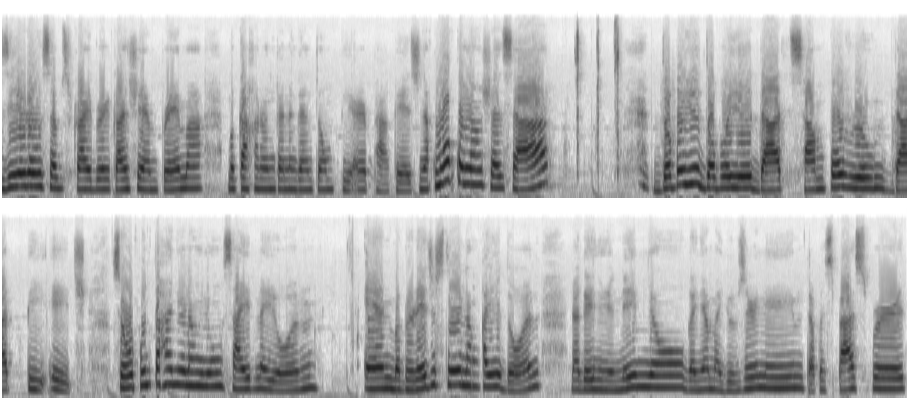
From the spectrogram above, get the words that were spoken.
zero subscriber ka, syempre, ma magkakaroon ka ng ganitong PR package. Nakuha ko lang siya sa www.sampleroom.ph. So, puntahan nyo lang yung site na yun. And mag-register lang kayo doon. Lagay nyo yung name nyo, ganyan, may username, tapos password.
